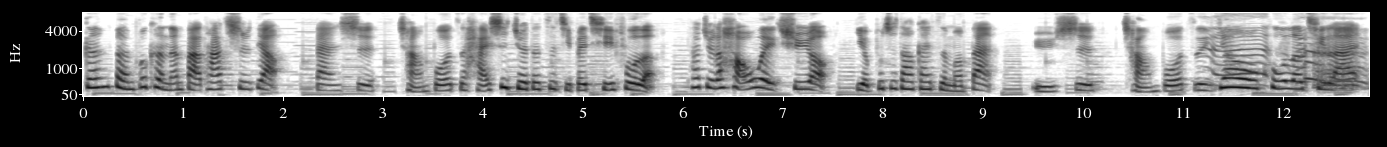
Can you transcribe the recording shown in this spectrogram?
根本不可能把它吃掉。但是长脖子还是觉得自己被欺负了，他觉得好委屈哦，也不知道该怎么办。于是长脖子又 哭了起来。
